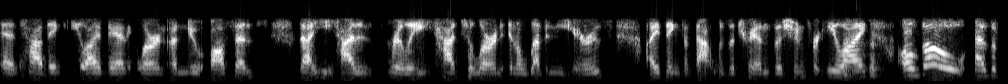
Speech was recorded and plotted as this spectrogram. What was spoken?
and having Eli Manning learn a new offense that he hadn't really had to learn in 11 years. I think that that was a transition for Eli. Although, as a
